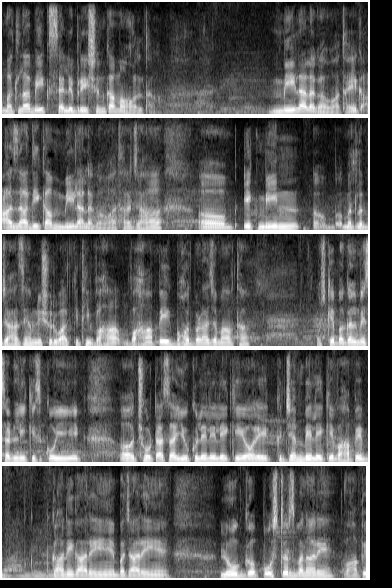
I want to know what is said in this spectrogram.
मतलब एक सेलिब्रेशन का माहौल था। मेला लगा हुआ था एक आज़ादी का मेला लगा हुआ था जहाँ एक मेन मतलब जहाँ से हमने शुरुआत की थी वहाँ वहाँ पे एक बहुत बड़ा जमाव था। उसके बगल में सडनली किसी, कोई एक छोटा सा यूकुलेले लेके और एक जेम्बे लेके वहाँ पे गाने गा रहे हैं, बजा रहे हैं। लोग पोस्टर्स बना रहे हैं। वहाँ पे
